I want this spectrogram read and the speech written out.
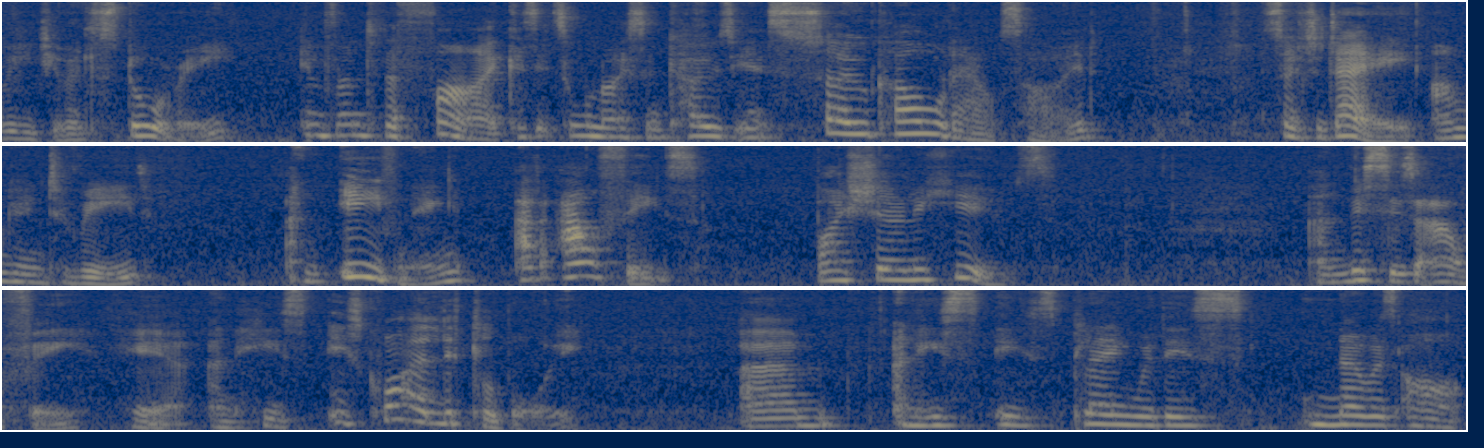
read you a story in front of the fire because it's all nice and cosy and it's so cold outside. So today I'm going to read An Evening at Alfie's by Shirley Hughes. And this is Alfie here and he's he's quite a little boy. Um, and he's he's playing with his Noah's Ark.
